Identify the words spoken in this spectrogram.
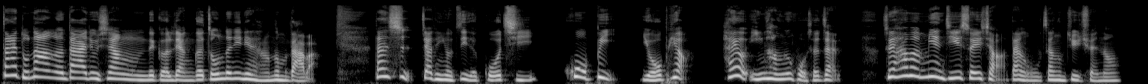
大概多大呢？大概就像那个两个中正纪念堂这么大吧。但是教廷有自己的国旗、货币、邮票，还有银行跟火车站，所以他们面积虽小，但五脏俱全哦。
